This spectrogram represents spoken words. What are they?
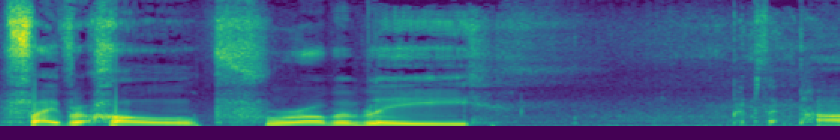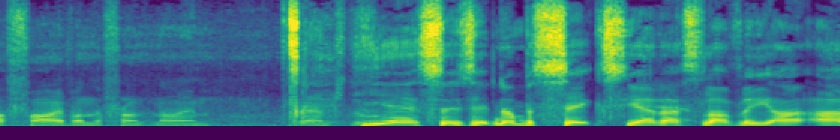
Favorite hole probably. Perhaps that par five on the front nine, round to the right. Yes, is it number six? Yeah, that's lovely. I, I,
